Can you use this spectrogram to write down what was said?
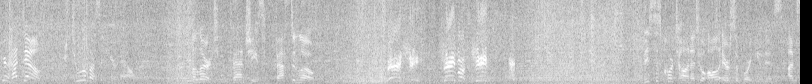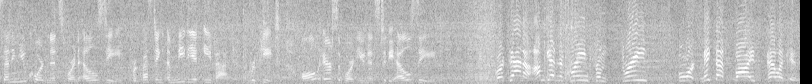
Keep your head down. There's two of us in here now. Alert, banshees, fast and low. Banshee! Save us, Chief! This is Cortana to all air support units. I'm sending you coordinates for an LZ, requesting immediate evac. Repeat, all air support units to the LZ. Cortana, I'm getting a green from three, four, make that five Pelicans.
